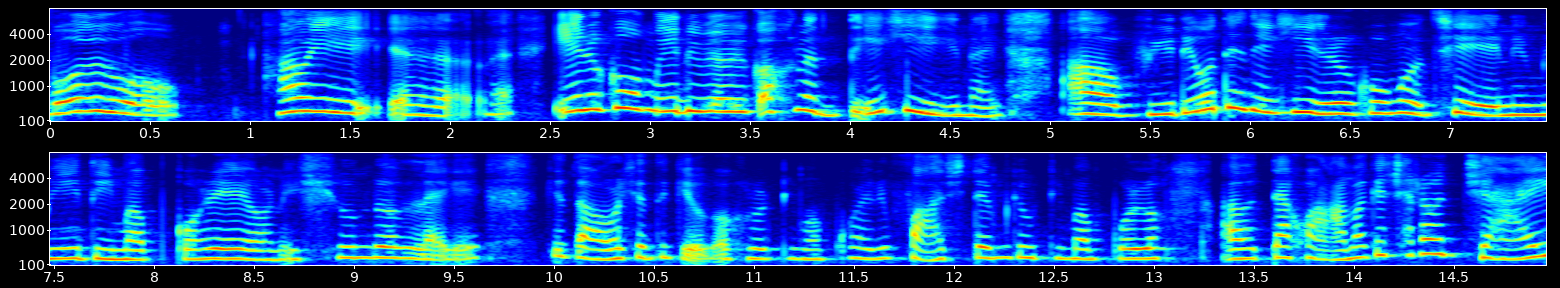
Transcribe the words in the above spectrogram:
বলব? আমি এরকম এনিমি আমি কখনো দেখি নাই ভিডিওতে দেখি এরকম হচ্ছে এনিমি টিম আপ করে, অনেক সুন্দর লাগে। কিন্তু আমার সাথে কেউ কখনো টিম আপ করেনি। ফার্স্ট টাইম কেউ টিম আপ করল। আর দেখো, আমাকে ছাড়াও যাই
